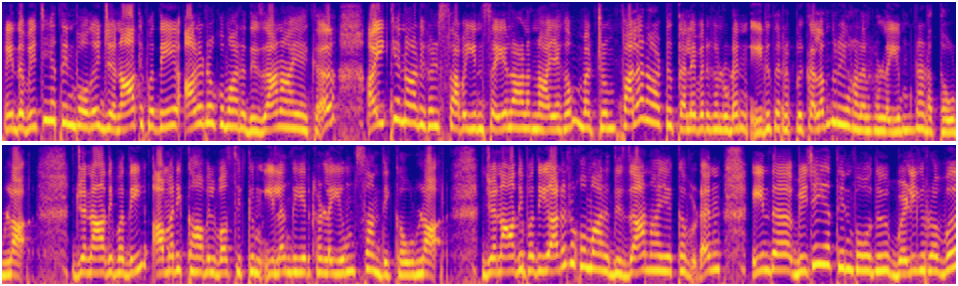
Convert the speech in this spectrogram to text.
இந்த விஜயத்தின் போது ஜனாதிபதி அனுரகுமார திசாநாயக்க ஐக்கிய நாடுகள் சபையின் செயலாளர் நாயகம் மற்றும் பல நாட்டு தலைவர்களுடன் இருதரப்பு கலந்துரையாடல்களையும் நடத்த உள்ளார். ஜனாதிபதி அமெரிக்காவில் வசிக்கும் இலங்கையர்களையும் சந்திக்க உள்ளார். ஜனாதிபதி அனுருகுமார திசாநாயக்கவுடன் இந்த விஜயத்தின் போது வெளியுறவு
